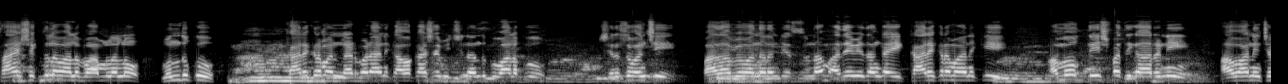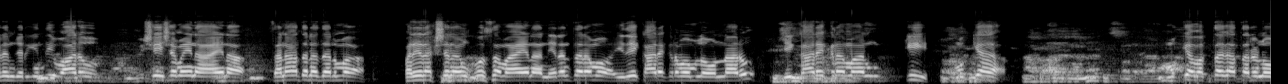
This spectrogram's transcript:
సాయశక్తుల వాళ్ళ మమ్మలను ముందుకు కార్యక్రమాన్ని నడపడానికి అవకాశం ఇచ్చినందుకు వాళ్ళకు శిరసు వంచి పాదాభివందనం చేస్తున్నాం. అదే విధంగా ఈ కార్యక్రమానికి అమోక్ దేశ్పతి గారిని ఆహ్వానించడం జరిగింది. వారు విశేషమైన ఆయన సనాతన ధర్మ పరిరక్షణ కోసం ఆయన నిరంతరము ఇదే కార్యక్రమంలో ఉన్నారు. ఈ కార్యక్రమాన్ని కి ముఖ్య ముఖ్య వక్తగా తనను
